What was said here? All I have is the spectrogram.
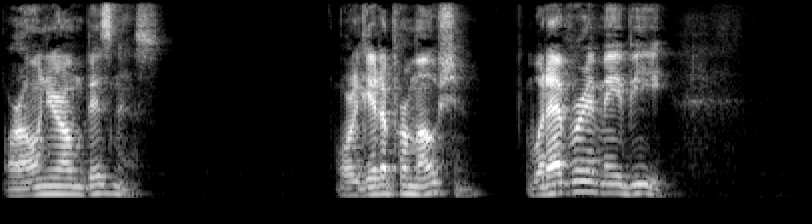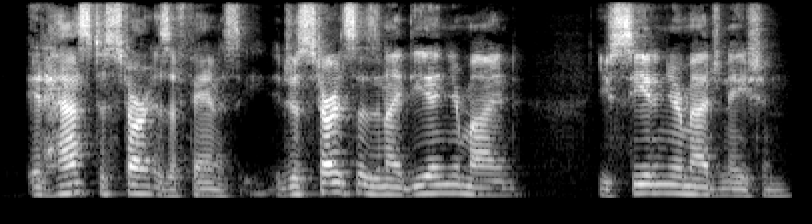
or own your own business, or get a promotion, whatever it may be, it has to start as a fantasy. It just starts as an idea in your mind. You see it in your imagination,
